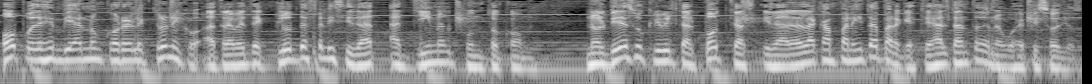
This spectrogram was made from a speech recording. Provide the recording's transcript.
O puedes enviarnos un correo electrónico a través de clubdefelicidad.gmail.com. No olvides suscribirte al podcast y darle a la campanita para que estés al tanto de nuevos episodios.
